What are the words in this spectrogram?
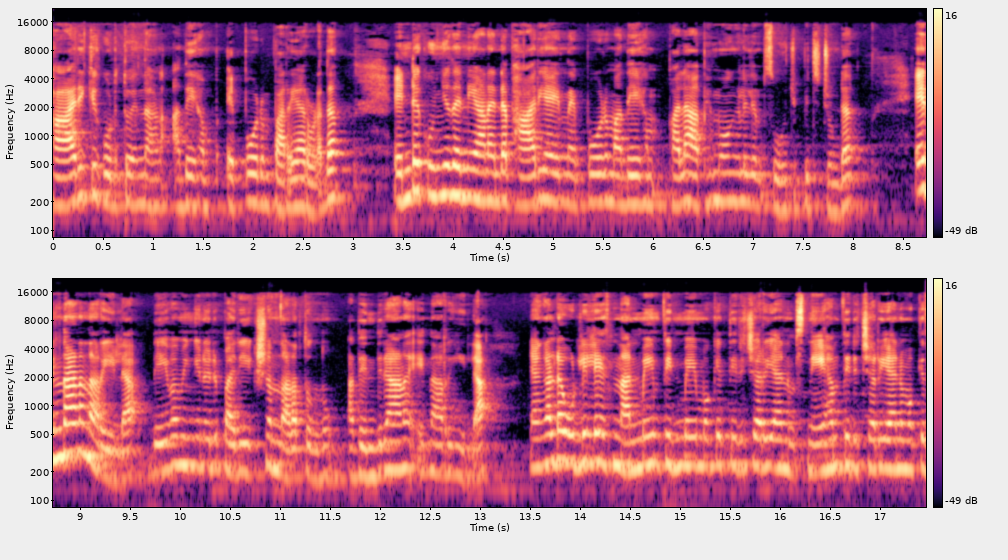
ഭാര്യയ്ക്ക് കൊടുത്തു എന്നാണ് അദ്ദേഹം എപ്പോഴും പറയാറുള്ളത്. എന്റെ കുഞ്ഞു തന്നെയാണ് എന്റെ ഭാര്യ എന്ന് എപ്പോഴും അദ്ദേഹം പല അഭിമുഖങ്ങളിലും സൂചിപ്പിച്ചിട്ടുണ്ട്. എന്താണെന്നറിയില്ല. ദൈവം ഇങ്ങനൊരു പരീക്ഷണം നടത്തുന്നു. അതെന്തിനാണ് എന്നറിയില്ല. ഞങ്ങളുടെ ഉള്ളിലെ നന്മയും തിന്മയും ഒക്കെ തിരിച്ചറിയാനും സ്നേഹം തിരിച്ചറിയാനും ഒക്കെ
